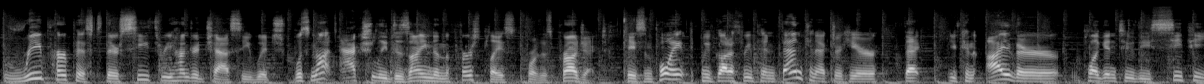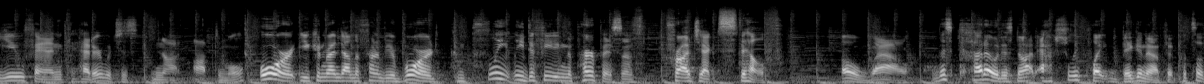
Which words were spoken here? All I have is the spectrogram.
repurposed their C300 chassis, which was not actually designed in the first place for this project. Case in point, we've got a three pin fan connector here that you can either plug into the CPU fan header, which is not optimal, or you can run down the front of your board, completely defeating the purpose of Project Stealth. Oh wow, this cutout is not actually quite big enough. It puts a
